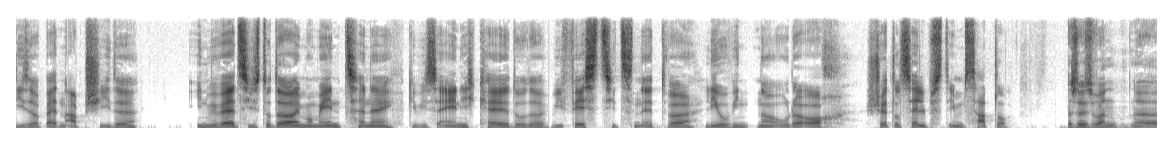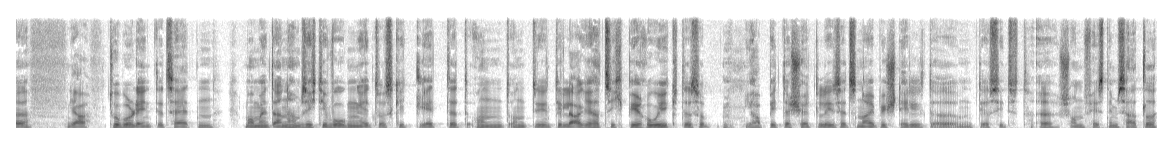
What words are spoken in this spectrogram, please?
dieser beiden Abschiede. Inwieweit siehst du da im Moment eine gewisse Einigkeit oder wie fest sitzen etwa Leo Windner oder auch Schöttl selbst im Sattel? Also es waren äh, ja, turbulente Zeiten Momentan haben sich die Wogen etwas geglättet und, und die, die Lage hat sich beruhigt. Also ja, Peter Schöttl ist jetzt neu bestellt, äh, der sitzt äh, schon fest im Sattel.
